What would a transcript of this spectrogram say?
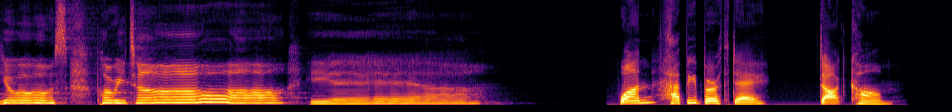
yours, Porita. Yeah. One happy birthday dot com.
